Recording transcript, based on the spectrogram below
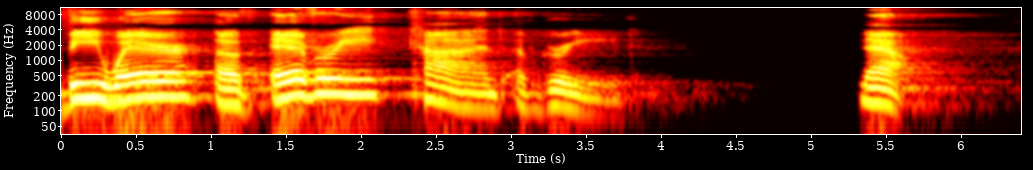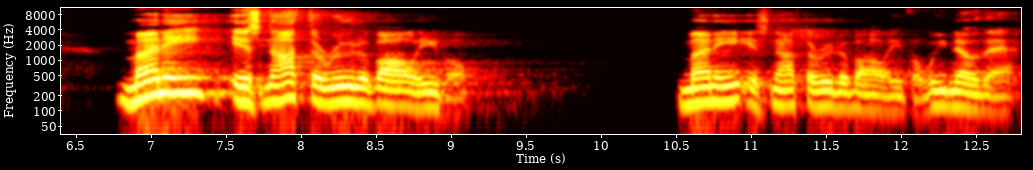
Beware of every kind of greed. Now, money is not the root of all evil. Money is not the root of all evil. We know that.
